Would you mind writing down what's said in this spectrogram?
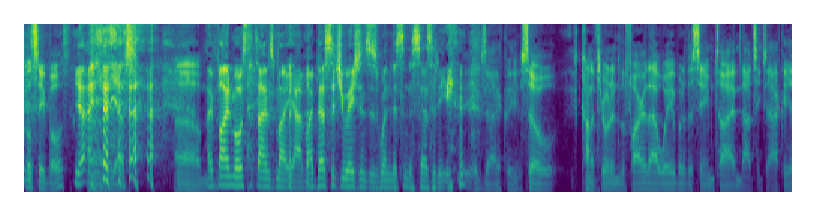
We'll say both. Yeah. Uh, yes. I find most of the times my yeah my best situations is when this necessity. exactly. So kind of thrown into the fire that way, but at the same time, that's exactly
